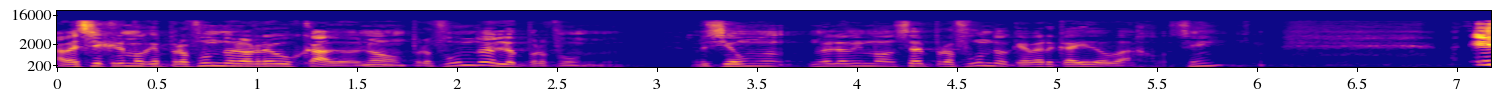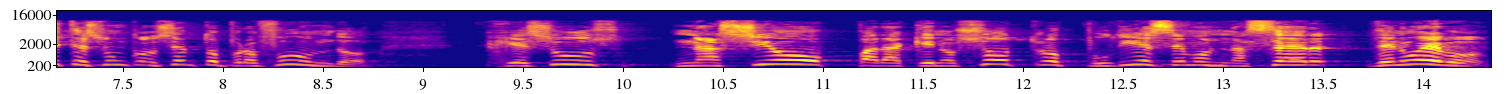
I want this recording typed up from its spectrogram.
A veces creemos que profundo es lo rebuscado. No, profundo es lo profundo. Decía no es lo mismo ser profundo que haber caído bajo. ¿sí? Este es un concepto profundo. Jesús nació para que nosotros pudiésemos nacer de nuevo.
